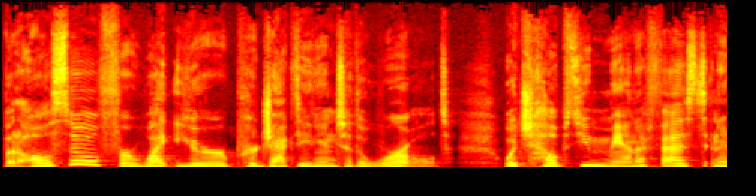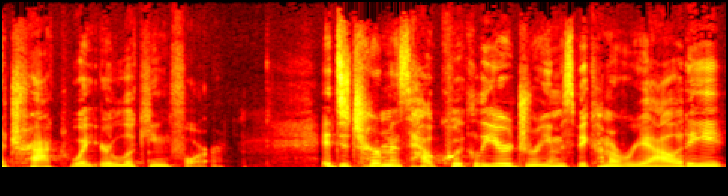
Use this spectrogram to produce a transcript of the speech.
but also for what you're projecting into the world, which helps you manifest and attract what you're looking for. It determines how quickly your dreams become a reality,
